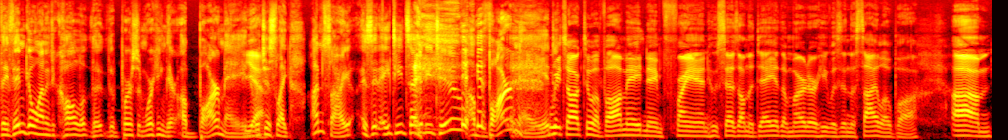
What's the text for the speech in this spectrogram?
they then go on to call the, the person working there a barmaid, Yeah. which is like, I'm sorry, is it 1872? a barmaid? We talked to a barmaid named Fran who says on the day of the murder he was in the Silo bar. Um,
